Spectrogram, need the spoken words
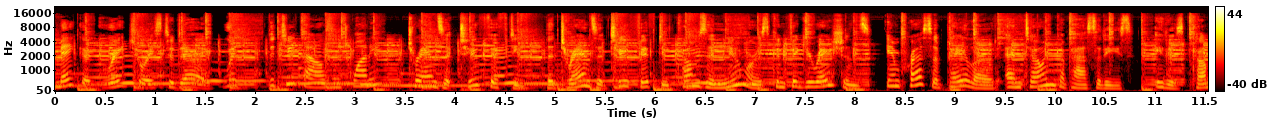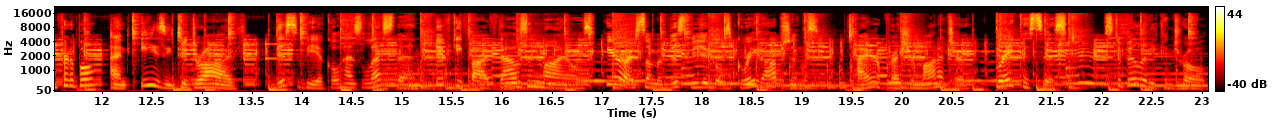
Make a great choice today with the 2020 Transit 250. The Transit 250 comes in numerous configurations, impressive payload, and towing capacities. It is comfortable and easy to drive. This vehicle has less than 55,000 miles. Here are some of this vehicle's great options. Tire pressure monitor, brake assist, stability control,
